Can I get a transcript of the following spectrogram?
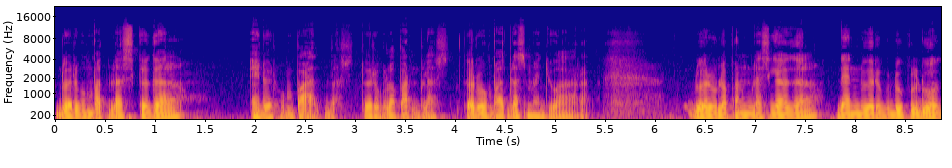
2014 gagal, eh 2014, 2018, 2014 mah juara. 2018 gagal dan 2022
